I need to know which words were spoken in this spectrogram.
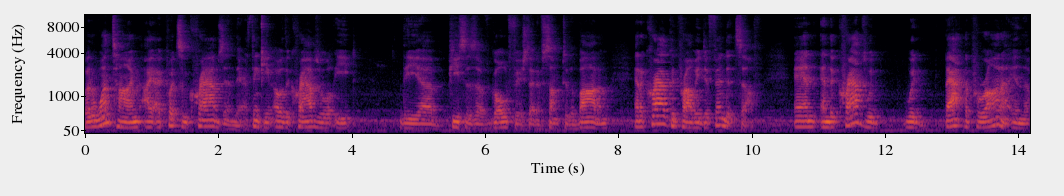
But at one time, I, I, put some crabs in there, thinking, oh, the crabs will eat the uh, pieces of goldfish that have sunk to the bottom, and a crab could probably defend itself. And and the crabs would would bat the piranha in the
